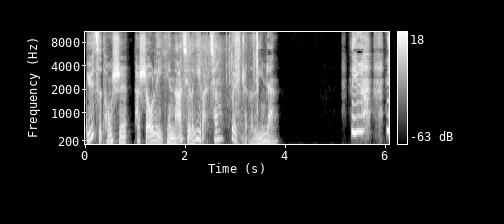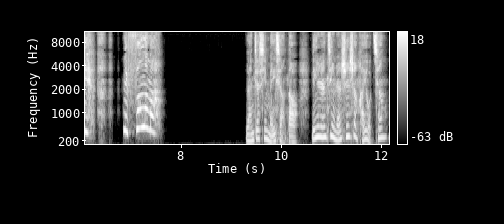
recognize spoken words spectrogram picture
与此同时，他手里也拿起了一把枪，对准了林然。林然，你你疯了吗？蓝嘉欣没想到林然竟然身上还有枪，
